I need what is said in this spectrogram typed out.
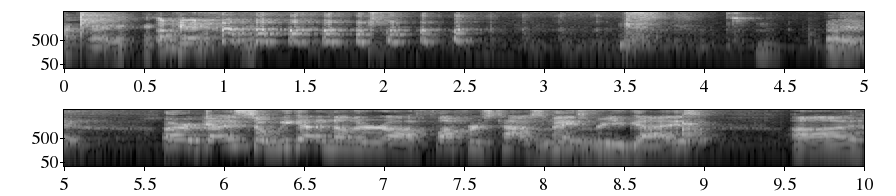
Okay. All right. All right, guys. So we got another uh, Fluffers Top Spanks for you guys. Uh,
